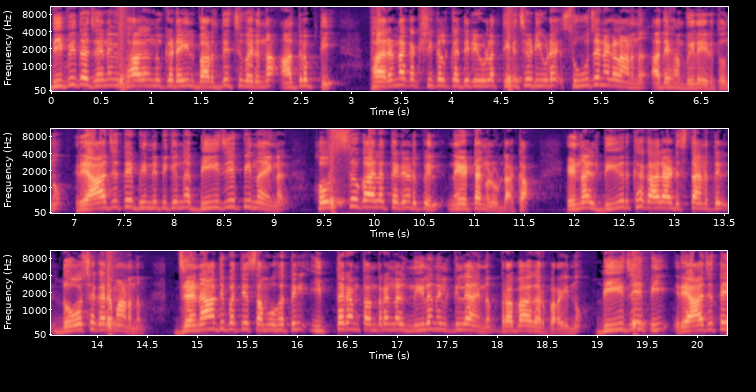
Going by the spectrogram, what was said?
വിവിധ ജനവിഭാഗങ്ങൾക്കിടയിൽ വർദ്ധിച്ചു വരുന്ന അതൃപ്തി ഭരണകക്ഷികൾക്കെതിരെയുള്ള തിരിച്ചടിയുടെ സൂചനകളാണെന്ന് അദ്ദേഹം വിലയിരുത്തുന്നു. രാജ്യത്തെ ഭിന്നിപ്പിക്കുന്ന ബി ജെ പി നയങ്ങൾ ഹ്രസ്വകാല തെരഞ്ഞെടുപ്പിൽ നേട്ടങ്ങളുണ്ടാക്കാം. എന്നാൽ ദീർഘകാലാടിസ്ഥാനത്തിൽ ദോഷകരമാണെന്നും ജനാധിപത്യ സമൂഹത്തിൽ ഇത്തരം തന്ത്രങ്ങൾ നിലനിൽക്കില്ല എന്നും പ്രഭാകർ പറയുന്നു. ബി ജെ പി രാജ്യത്തെ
